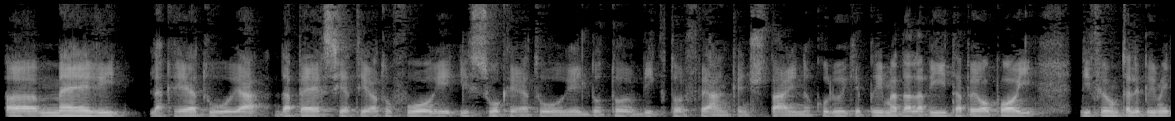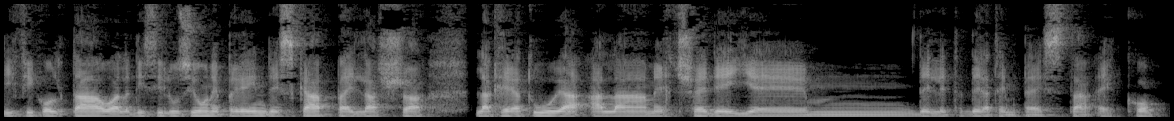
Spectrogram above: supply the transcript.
uh, Mary, la creatura, da Percy ha tirato fuori il suo creatore, il dottor Victor Frankenstein, colui che prima dà la vita, però poi di fronte alle prime difficoltà o alla disillusione prende, scappa e lascia la creatura alla mercé dei, eh, delle, della tempesta. Ecco.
